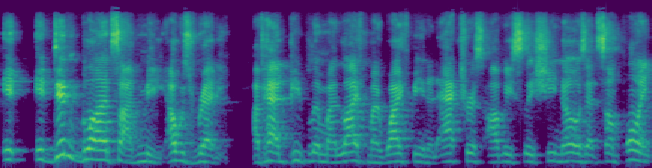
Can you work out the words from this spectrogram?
It, it didn't blindside me. I was ready. I've had people in my life, my wife being an actress, obviously she knows at some point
